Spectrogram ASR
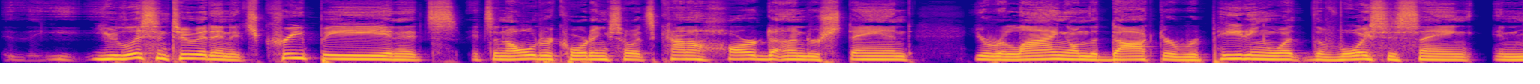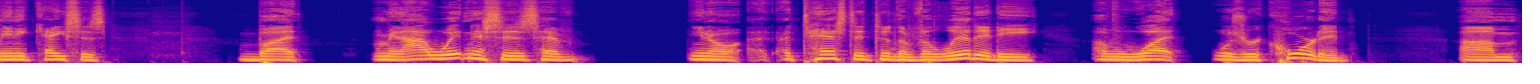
you listen to it and it's creepy and it's it's an old recording, so it's kind of hard to understand. You're relying on the doctor repeating what the voice is saying in many cases, but I mean, eyewitnesses have, you know, attested to the validity of what was recorded. Um,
